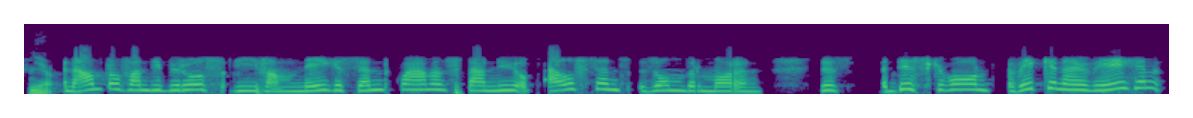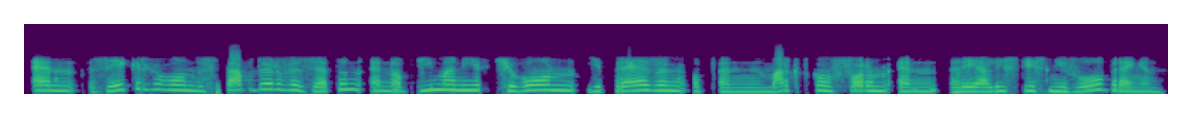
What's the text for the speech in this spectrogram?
Ja. Een aantal van die bureaus die van 9 cent kwamen, staan nu op 11 cent zonder morren. Dus het is gewoon wikken en wegen en zeker gewoon de stap durven zetten en op die manier gewoon je prijzen op een marktconform en realistisch niveau brengen.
